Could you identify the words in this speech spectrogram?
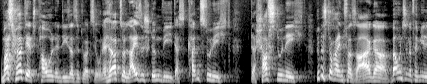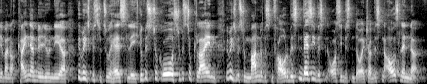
Und was hört jetzt Paul in dieser Situation? Er hört so leise Stimmen wie, das kannst du nicht, das schaffst du nicht, du bist doch ein Versager, bei uns in der Familie war noch keiner Millionär, übrigens bist du zu hässlich, du bist zu groß, du bist zu klein, übrigens bist du ein Mann, du bist eine Frau, du bist ein Wessi, bist ein Ossi, bist ein Deutscher, bist ein Ausländer.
